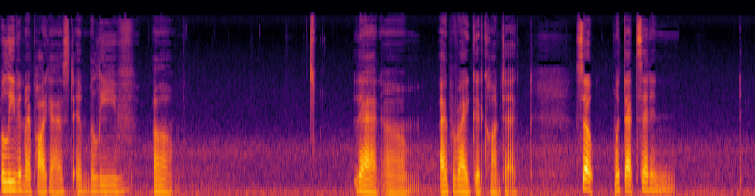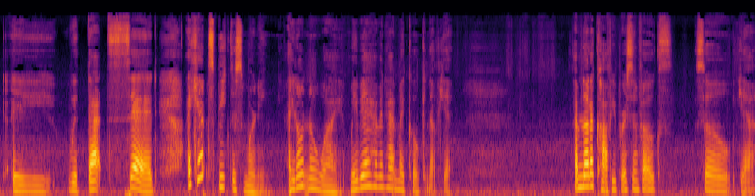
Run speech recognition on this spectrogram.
believe in my podcast and believe um, that um, I provide good content. So, with that said, and a with that said, I can't speak this morning. I don't know why. Maybe I haven't had my Coke enough yet. I'm not a coffee person, folks. So, yeah.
